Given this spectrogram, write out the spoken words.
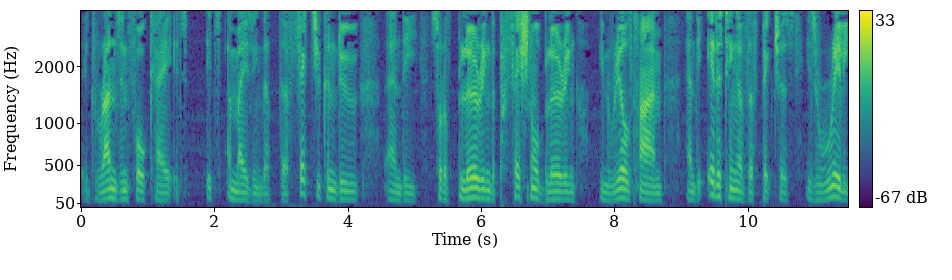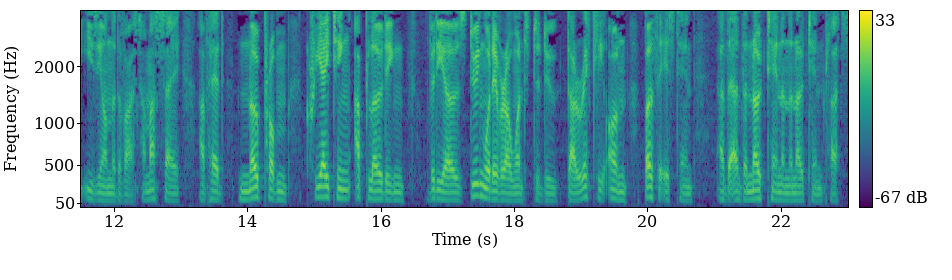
It runs in 4K. It's it's amazing. The the effects you can do and the sort of blurring, the professional blurring in real time and the editing of the pictures is really easy on the device. I must say I've had no problem creating, uploading videos, doing whatever I wanted to do directly on both the S10, uh, the, the Note 10 and the Note 10 Plus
